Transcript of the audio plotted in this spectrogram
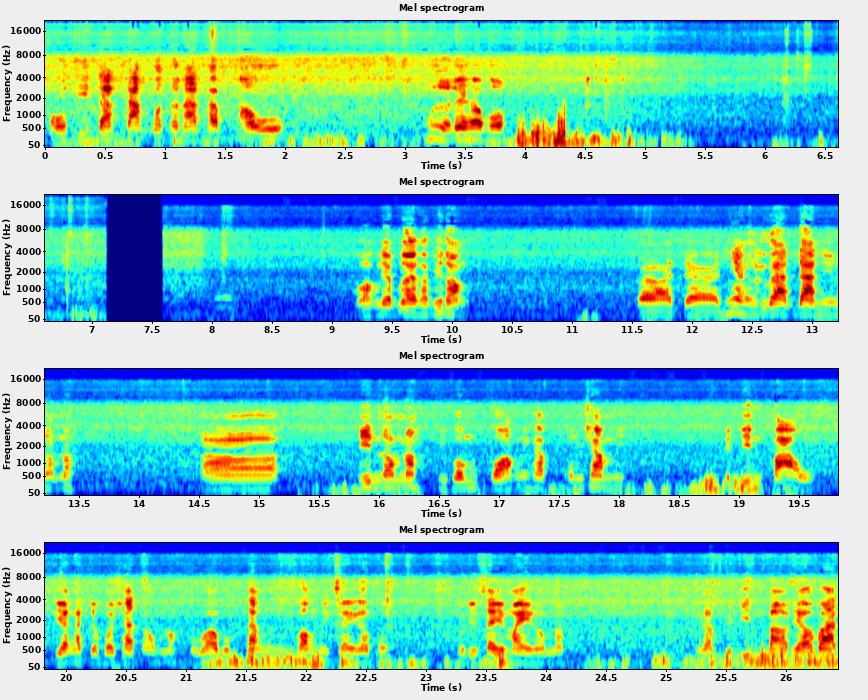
เอาที่ตักตักวัฒนัดครับเอามือเลยครับผมบอกเรียบร้อยครับพี่น้องก็จะเฮี้ยงอยู่ด้านด้านนี้เนาะเนาะอ่าดินน้อมเนาะที่ผมกรอกนี่ครับ ผมช่ำนี่ ดินเปล่าเสียงอาจจะบ่ชัดน้อมเนาะเพราะว่าผมตั้งกล้องไว้ไกลครับผมบ่ได้ใส่ไม้น้อมเนาะนะครับเป็นดินเปล่าแถวบ้าน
